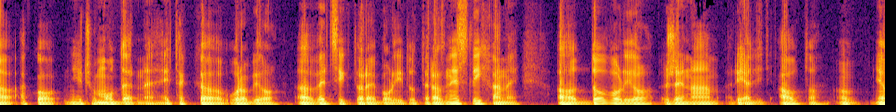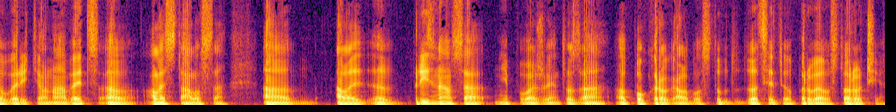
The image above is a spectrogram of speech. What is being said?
ako niečo moderné. Hej, tak e, urobil e, veci, ktoré boli doteraz neslýchané. E, dovolil ženám riadiť auto. E, neuveriteľná vec, e, ale stalo sa. Ale priznám sa, nepovažujem to za pokrok alebo vstup do 21. storočia.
